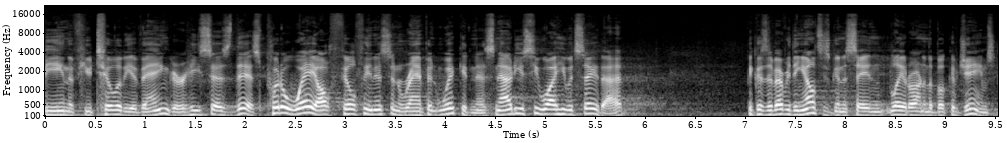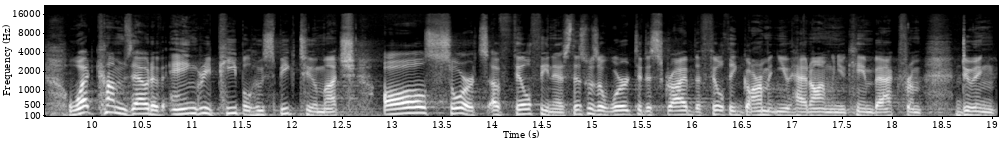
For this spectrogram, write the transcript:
being the futility of anger, he says this Put away all filthiness and rampant wickedness. Now, do you see why he would say that? Because of everything else he's going to say later on in the book of James. What comes out of angry people who speak too much? All sorts of filthiness. This was a word to describe the filthy garment you had on when you came back from doing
